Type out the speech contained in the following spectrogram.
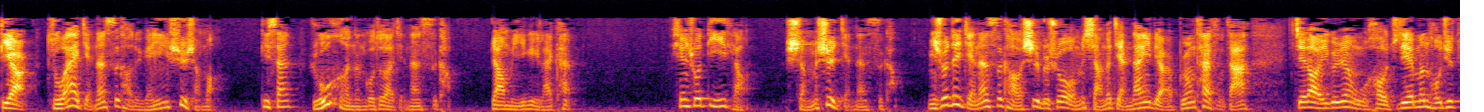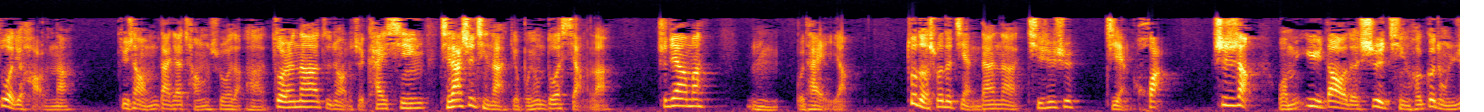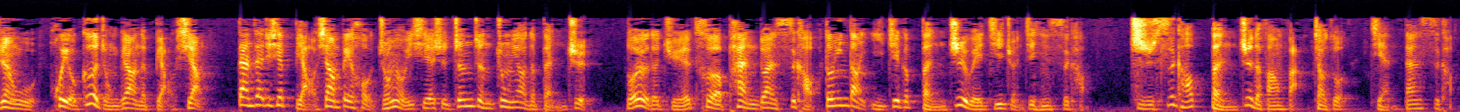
第二，阻碍简单思考的原因是什么？第三，如何能够做到简单思考？让我们一个一个来看。先说第一条，什么是简单思考？你说这简单思考是不是说我们想的简单一点，不用太复杂，接到一个任务后直接闷头去做就好了呢？就像我们大家常说的啊，做人呢最重要的是开心，其他事情呢就不用多想了，是这样吗？嗯，不太一样。作者说的简单呢，其实是简化。事实上。我们遇到的事情和各种任务会有各种各样的表象，但在这些表象背后，总有一些是真正重要的本质。所有的决策、判断、思考都应当以这个本质为基准进行思考。只思考本质的方法叫做简单思考。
